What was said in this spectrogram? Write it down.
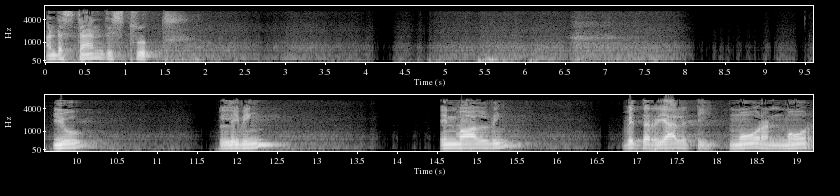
Understand this truth. You living, involving with the reality more and more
